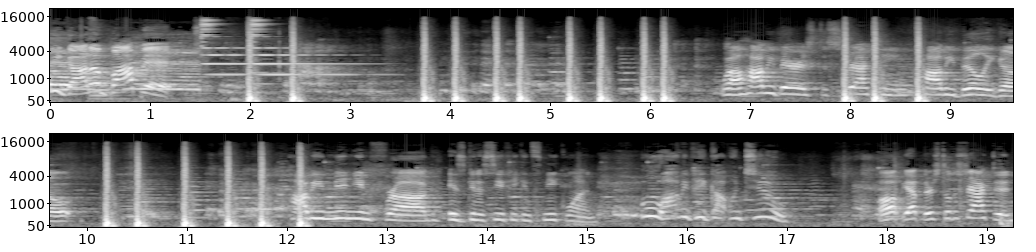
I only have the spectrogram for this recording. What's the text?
He got a bop it. While Hobby Bear is distracting Hobby Billy Goat, Hobby Minion Frog is gonna see if he can sneak one. Ooh, Hobby Pig got one too. Oh, yep, they're still distracted.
